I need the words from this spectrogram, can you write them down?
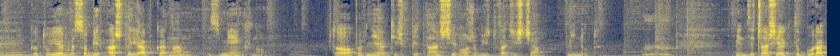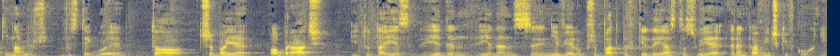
y, gotujemy sobie, aż te jabłka nam zmiękną. To pewnie jakieś 15, może być 20 minut. W międzyczasie, jak te buraki nam już wystygły, to trzeba je obrać. I tutaj jest jeden, jeden z niewielu przypadków, kiedy ja stosuję rękawiczki w kuchni,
